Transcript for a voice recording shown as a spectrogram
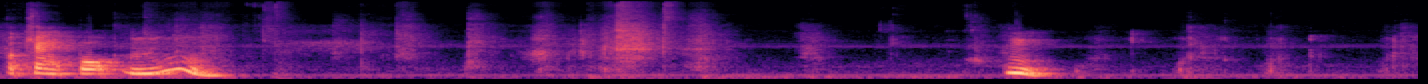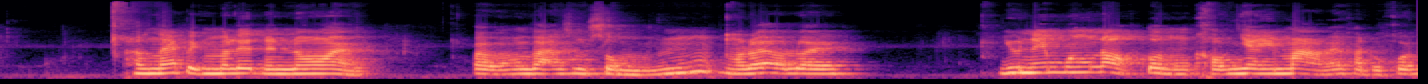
มาแข่งโปะอืมอืมข้างในเป็นเมล็ดน้อยๆแบบหวานๆสมๆอืมอร่อยอร่อยอยู่ในเมืองนอกต้นเขาใหญ่มากเลยค่ะทุกคน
